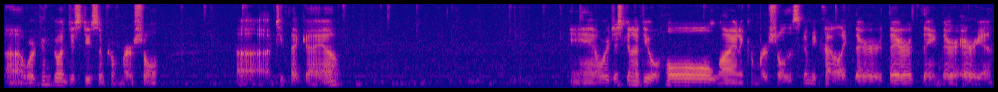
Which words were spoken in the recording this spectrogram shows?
uh, we're going to go and just do some commercial. Uh, take that guy out. And we're just going to do a whole line of commercial. This is going to be kind of like their, their thing, their area.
